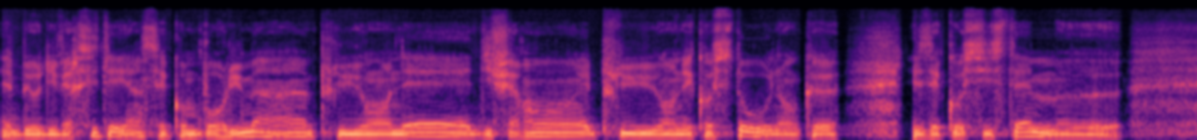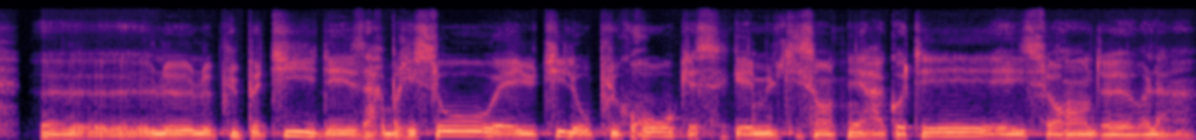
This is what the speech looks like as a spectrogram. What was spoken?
la, biodiversité, hein, c'est comme pour l'humain, hein, plus on est différent et plus on est costaud. Donc euh, les écosystèmes, euh, euh, le, le, plus petit des arbrisseaux est utile au plus gros qui est, multicentenaire à côté et ils se rendent euh, voilà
